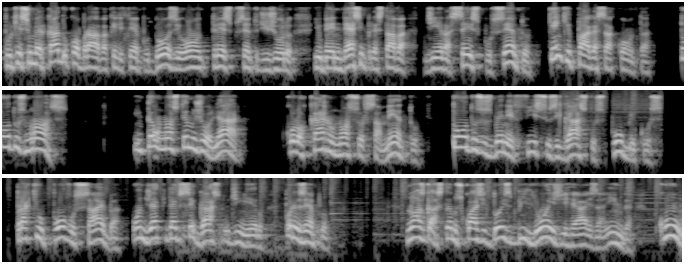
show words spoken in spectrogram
porque se o mercado cobrava aquele tempo 12 ou 13% de juro e o BNDES emprestava dinheiro a 6%, quem que paga essa conta? Todos nós. Então nós temos de olhar, colocar no nosso orçamento todos os benefícios e gastos públicos para que o povo saiba onde é que deve ser gasto o dinheiro. Por exemplo, nós gastamos quase 2 bilhões de reais ainda com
